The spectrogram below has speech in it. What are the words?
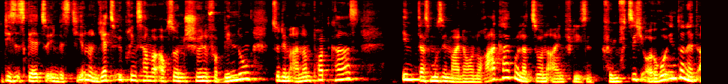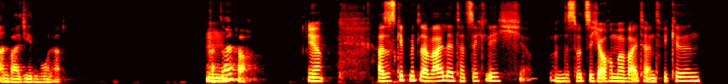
dieses Geld zu investieren. Und jetzt übrigens haben wir auch so eine schöne Verbindung zu dem anderen Podcast in, das muss in meine Honorarkalkulation einfließen. 50 Euro Internetanwalt jeden Monat. Ganz mhm. einfach. Ja. Also es gibt mittlerweile tatsächlich, und das wird sich auch immer weiterentwickeln,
